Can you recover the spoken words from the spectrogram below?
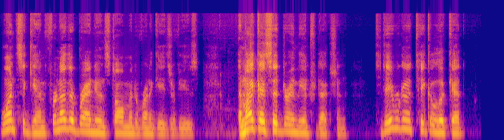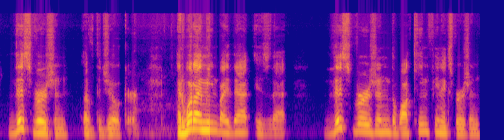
once again for another brand new installment of Renegades Reviews. And like I said during the introduction, today we're going to take a look at this version of the Joker. And what I mean by that is that this version, the Joaquin Phoenix version,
